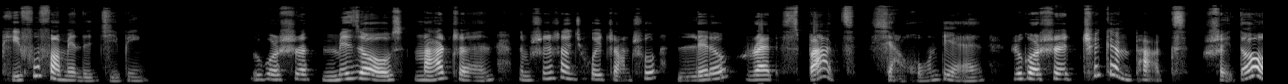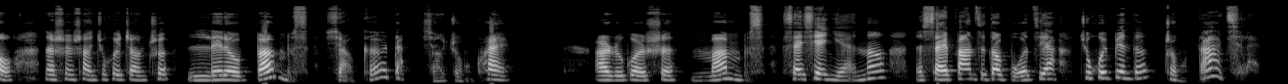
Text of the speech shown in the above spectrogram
皮肤方面的疾病。如果是 measles 麻疹，那么身上就会长出 little red spots 小红点；如果是 chickenpox 水痘，那身上就会长出 little bumps 小疙瘩、小肿块；而如果是 mumps 腮腺炎呢，那腮帮子到脖子呀就会变得肿大起来。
